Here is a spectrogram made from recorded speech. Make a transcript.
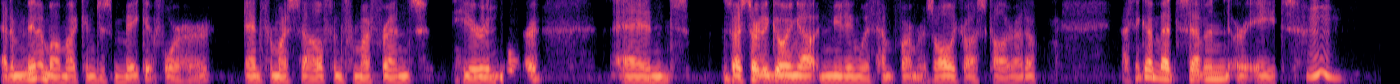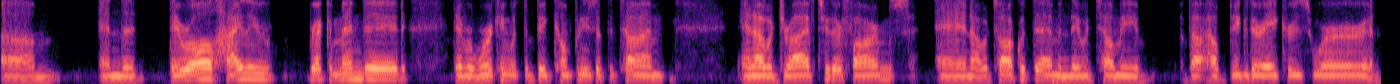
at a minimum i can just make it for her and for myself and for my friends here mm-hmm. in Boulder. And so I started going out and meeting with hemp farmers all across Colorado. I think I met seven or eight. Mm. Um, and the they were all highly recommended. They were working with the big companies at the time. And I would drive to their farms and I would talk with them and they would tell me about how big their acres were and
